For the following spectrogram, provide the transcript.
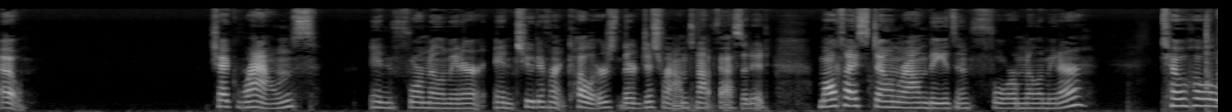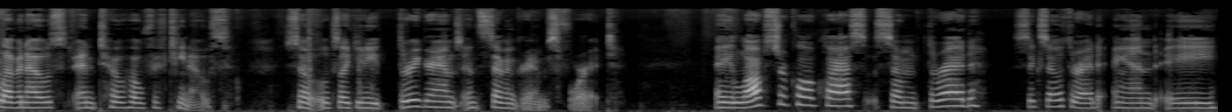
Oh. Czech rounds in 4 millimeter in two different colors. They're just rounds, not faceted. Multi-stone round beads in 4 millimeter. Toho 11 o's and Toho 15 o's. So it looks like you need 3 grams and 7 grams for it. A lobster claw clasp, some thread, 6-0 thread, and a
